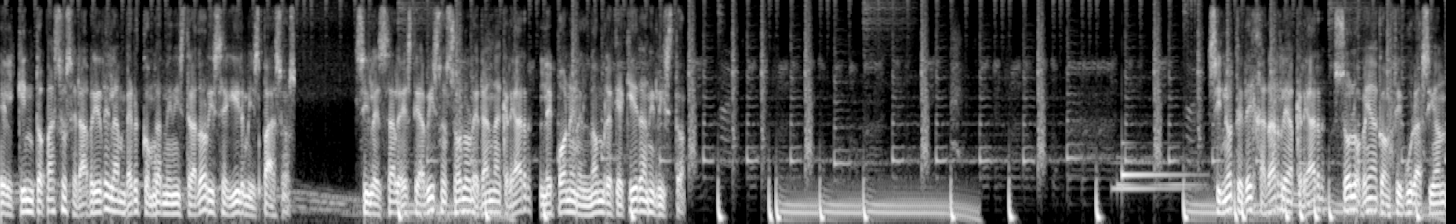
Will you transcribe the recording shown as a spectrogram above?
El quinto paso será abrir el Amber como administrador y seguir mis pasos. Si les sale este aviso solo le dan a crear, le ponen el nombre que quieran y listo. Si no te deja darle a crear, solo ve a configuración,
